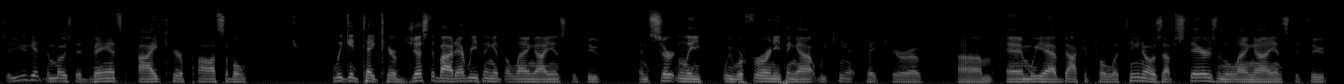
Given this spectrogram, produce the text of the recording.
So you get the most advanced eye care possible. We can take care of just about everything at the Lang Eye Institute, and certainly we refer anything out we can't take care of. Um, and we have Dr. Tolatino's upstairs in the Lang Eye Institute.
